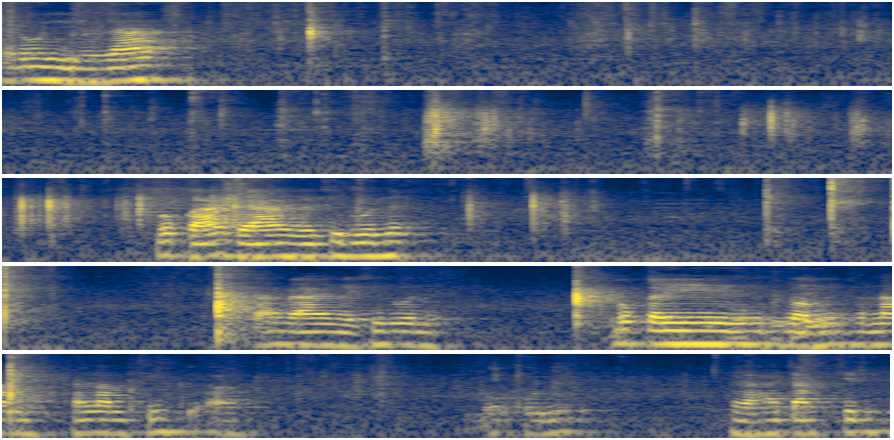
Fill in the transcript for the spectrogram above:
Cái đôi thực ra bốc cá về ai người chơi luôn đấy. Cá ai người chơi luôn này bốc cây rồi với phần năm hai năm chín cửa bốc khối. hay là hai trăm chín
